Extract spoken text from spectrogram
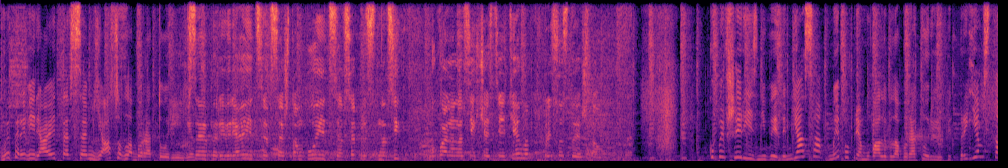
Ви перевіряєте все м'ясо в лабораторії. Все перевіряється, все штампується, все прис- на всіх, буквально на всіх частях тіла присутствує штамп. Купивши різні види м'яса, ми попрямували в лабораторію підприємства,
